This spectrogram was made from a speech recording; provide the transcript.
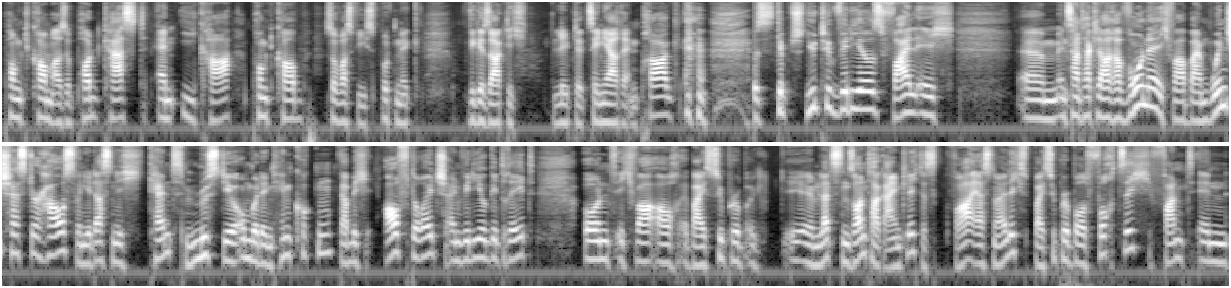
podcast.com, also podcast.nik.com, sowas wie Sputnik. Wie gesagt, ich lebte zehn Jahre in Prag. es gibt YouTube-Videos, weil ich ähm, in Santa Clara wohne. Ich war beim Winchester House. Wenn ihr das nicht kennt, müsst ihr unbedingt hingucken. Da habe ich auf Deutsch ein Video gedreht. Und ich war auch bei Super Bowl, äh, letzten Sonntag eigentlich, das war erst neulich, bei Super Bowl 50, fand in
